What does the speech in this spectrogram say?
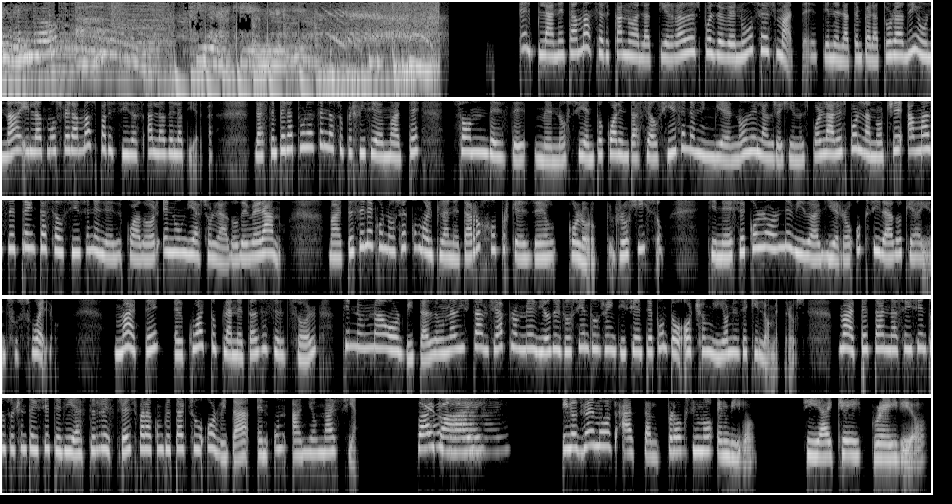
Bienvenidos a. El planeta más cercano a la Tierra después de Venus es Marte. Tiene la temperatura diurna y la atmósfera más parecidas a la de la Tierra. Las temperaturas en la superficie de Marte son desde menos 140 Celsius en el invierno de las regiones polares por la noche a más de 30 Celsius en el Ecuador en un día solado de verano. Marte se le conoce como el planeta rojo porque es de color rojizo. Tiene ese color debido al hierro oxidado que hay en su suelo. Marte, el cuarto planeta desde el Sol, tiene una órbita de una distancia promedio de 227.8 millones de kilómetros. Marte tarda 687 días terrestres para completar su órbita en un año marciano. Bye bye. Y nos vemos hasta el próximo en vivo. TIK Radio.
